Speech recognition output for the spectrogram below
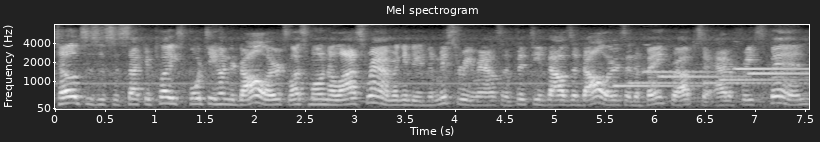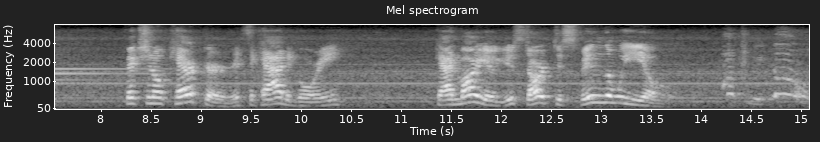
Toads is just in second place, fourteen hundred dollars. Let's move on the last round. We're gonna do the mystery rounds thousand dollars and the bankrupts add a free spin. Fictional character, it's the category. Cat Mario, you start to spin the wheel. Up we go.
